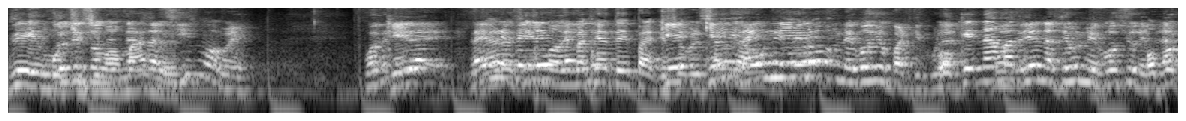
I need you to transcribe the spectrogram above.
Sí, Entonces, muchísimo ¿dónde está más, el güey. racismo, güey? ¿Qué? La, la NFL, racismo, la- imagínate, para que ¿Qué- sobresalga. qué- La un negro- es un negocio particular. ¿O qué nada más- Podrían hacer un negocio de ¿O por qué lo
